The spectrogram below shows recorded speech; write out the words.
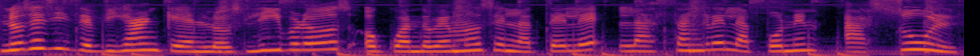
No sé si se fijan que en los libros o cuando vemos en la tele la sangre la ponen azul.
